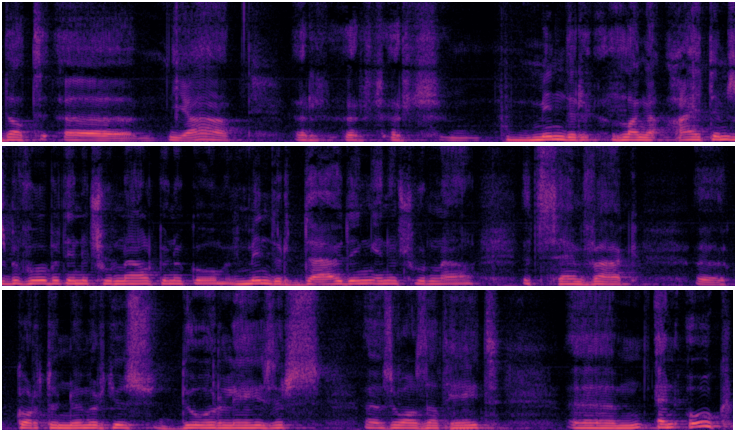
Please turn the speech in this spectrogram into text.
dat uh, ja, er, er, er, minder lange items bijvoorbeeld in het journaal kunnen komen, minder duiding in het journaal. Het zijn vaak uh, korte nummertjes, doorlezers, uh, zoals dat heet. Um, en ook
